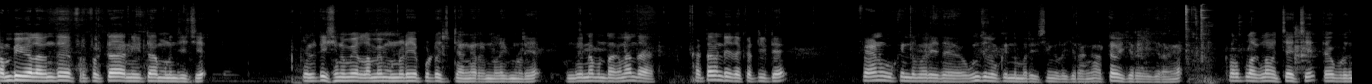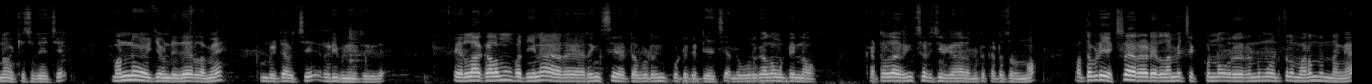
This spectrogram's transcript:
கம்பி வேலை வந்து பர்ஃபெக்டாக நீட்டாக முடிஞ்சிச்சு. எலக்ட்ரிஷியனுமே எல்லாமே முன்னாடியே போட்டு வச்சுட்டாங்க. ரெண்டு நாளைக்கு முன்னாடியே. வந்து என்ன பண்ணுறாங்கன்னா அந்த கட்ட வேண்டியதை கட்டிட்டு ஃபேன் ஊக்கு இந்த மாதிரி இதை ஊஞ்சல் ஊக்கு இந்த மாதிரி விஷயங்கள் வைக்கிறாங்க அட்டை வைக்கிற வைக்கிறாங்க. கருப்பிளாக்கெலாம் வச்சாச்சு தேவைப்படுதுன்னா வைக்க சொல்லியாச்சு. மண் வைக்க வேண்டியது எல்லாமே கம்ப்ளீட்டாக வச்சு ரெடி பண்ணிகிட்டு இருக்குது. எல்லா காலமும் பார்த்தீங்கன்னா ரிங்ஸு டபுள் ரிங் போட்டு கட்டியாச்சு. அந்த ஒரு காலம் மட்டும் இன்னும் கட்டலாம் ரிங்ஸ் அடிச்சிருக்காங்க அதை மட்டும் கட்ட சொல்லணும். மற்றபடி எக்ஸ்ட்ரா ராடு எல்லாமே செக் பண்ணோம். ஒரு ரெண்டு மூணு இடத்துல மறந்துருந்தாங்க.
